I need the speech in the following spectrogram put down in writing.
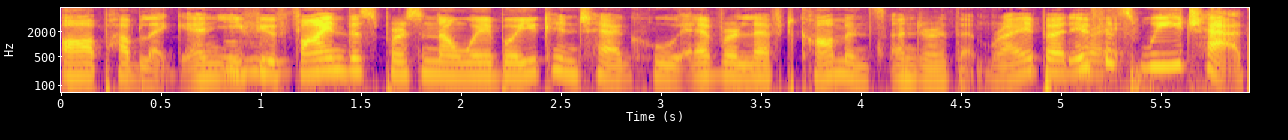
all public. And if you find this person on Weibo, you can check whoever left comments under them, right? But if Right. it's WeChat,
